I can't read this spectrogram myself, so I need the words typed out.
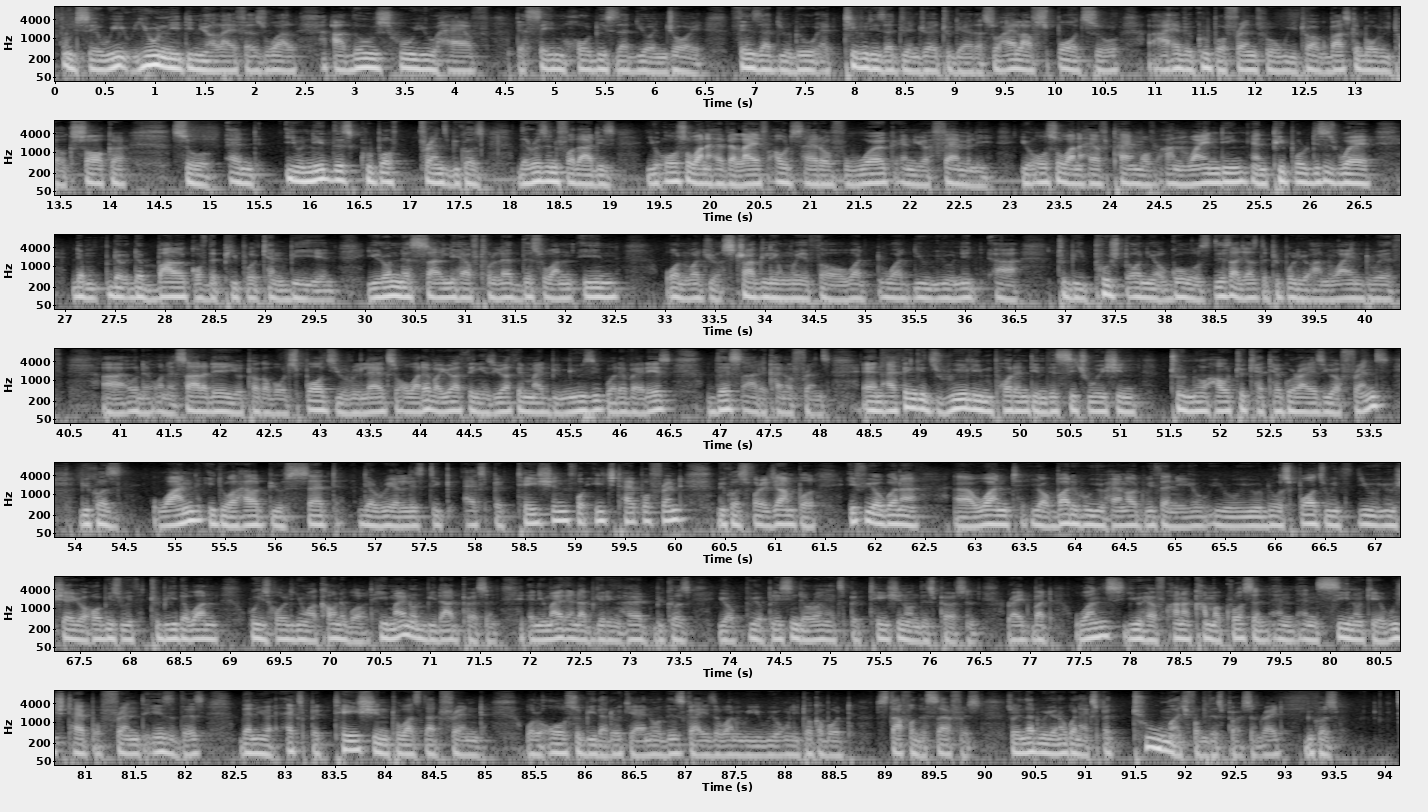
would say we you need in your life as well are those who you have the same hobbies that you enjoy, things that you do, activities that you enjoy together. So I love sports. So I have a group of friends where we talk basketball, we talk soccer. So and you need this group of friends because the reason for that is you also want to have a life outside of work and your family. You also want to have time of unwinding and people. This is where the, the, the bulk of the people can be in. You don't necessarily have to let this one in on what you're struggling with or what, what you, you need uh, to be pushed on your goals. These are just the people you unwind with. Uh, on, a, on a Saturday, you talk about sports, you relax, or whatever your thing is. Your thing might be music, whatever it is. These are the kind of friends. And I think it's really important in this situation to know how to categorize your friends because one it will help you set the realistic expectation for each type of friend because for example if you're gonna uh, want your buddy who you hang out with and you, you, you do sports with, you, you share your hobbies with, to be the one who is holding you accountable. He might not be that person, and you might end up getting hurt because you're, you're placing the wrong expectation on this person, right? But once you have kind of come across and, and, and seen, okay, which type of friend is this, then your expectation towards that friend will also be that, okay, I know this guy is the one we, we only talk about stuff on the surface. So in that way, you're not going to expect too much from this person, right? Because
